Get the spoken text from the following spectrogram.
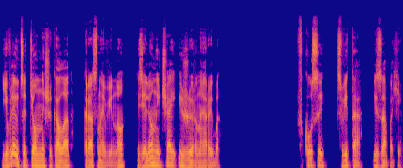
являются темный шоколад, красное вино, зеленый чай и жирная рыба. Вкусы, цвета и запахи.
